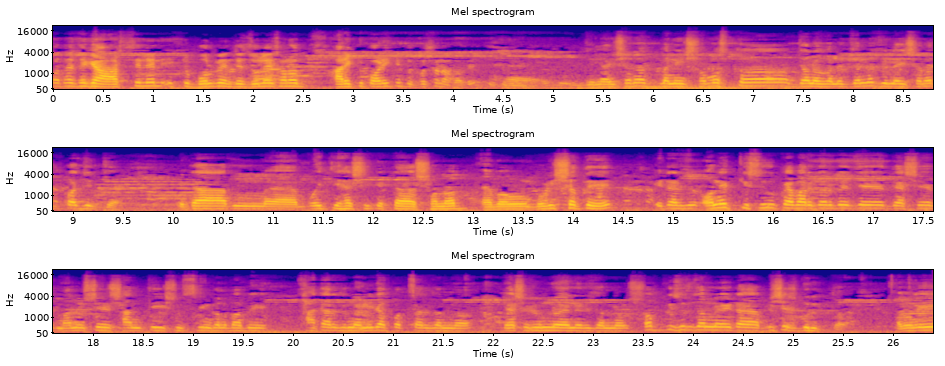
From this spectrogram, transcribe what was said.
কোথা থেকে আসছিলেন একটু বলবেন যে জুলাই সনদ আর একটু পরেই কিন্তু ঘোষণা হবে। হ্যাঁ, জুলাই সনদ মানে সমস্ত জনগণের জন্য জুলাই সনদ প্রযোজ্য। এটা ঐতিহাসিক একটা সনদ এবং ভবিষ্যতে এটার অনেক কিছু ব্যবহার করবে যে দেশের মানুষের শান্তি সুশৃঙ্খলভাবে থাকার জন্য নিরাপত্তার জন্য দেশের উন্নয়নের জন্য সব কিছুর জন্য এটা বিশেষ গুরুত্ব। এবং এই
